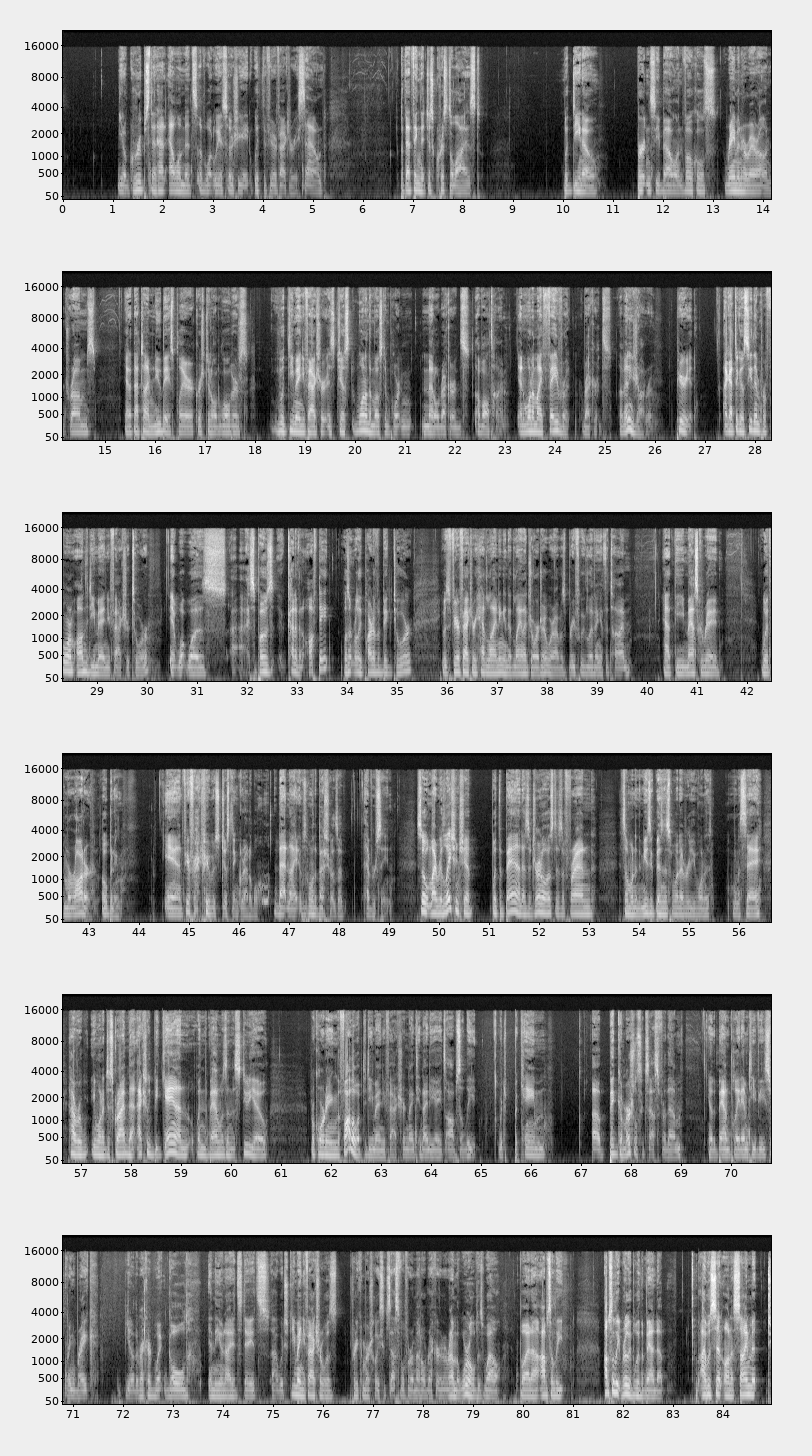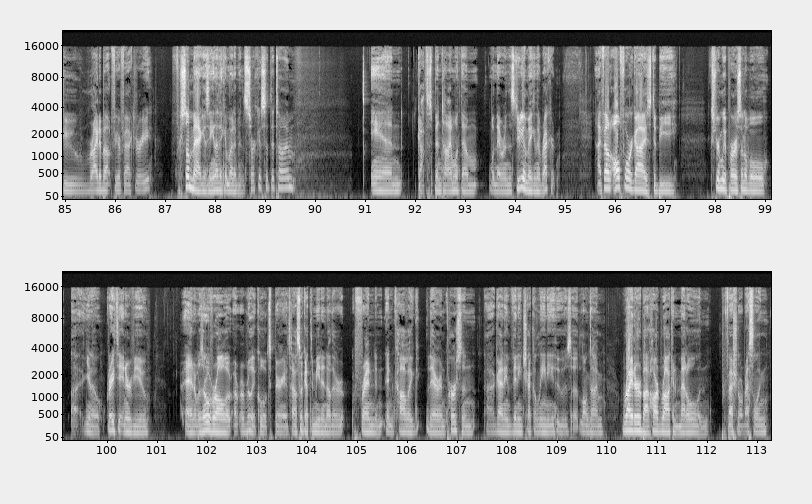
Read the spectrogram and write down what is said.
you know, groups that had elements of what we associate with the Fear Factory sound. But that thing that just crystallized with Dino, Burton C. Bell on vocals, Raymond Herrera on drums, and at that time, new bass player Christian Olde Wolbers with Demanufacture is just one of the most important metal records of all time, and one of my favorite records of any genre, period. I got to go see them perform on the Demanufacture tour at what was, I suppose, kind of an off date. wasn't really part of a big tour. It was Fear Factory headlining in Atlanta, Georgia, where I was briefly living at the time, at the Masquerade with Marauder opening. And Fear Factory was just incredible. That night, it was one of the best shows I've ever seen. So, my relationship with the band as a journalist, as a friend, someone in the music business, whatever you want to want to say, however you want to describe that, actually began when the band was in the studio recording the follow up to Demanufacture, 1998's Obsolete which became a big commercial success for them. Know, the band played MTV Spring Break. You know, the record went gold in the United States, uh, which Demanufacture was pretty commercially successful for a metal record around the world as well. But uh, Obsolete, Obsolete really blew the band up. I was sent on assignment to write about Fear Factory for some magazine. I think it might have been Circus at the time, and got to spend time with them when they were in the studio making the record. I found all four guys to be extremely personable, uh, you know, great to interview, and it was overall a, a, really cool experience. I also got to meet another friend and, and colleague there in person, a guy named Vinny Ceccolini, who is a longtime writer about hard rock and metal and professional wrestling.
